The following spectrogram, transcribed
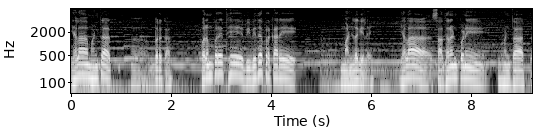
ह्याला म्हणतात बरं का परंपरेत हे विविध प्रकारे मांडलं गेलंय. ह्याला साधारणपणे म्हणतात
